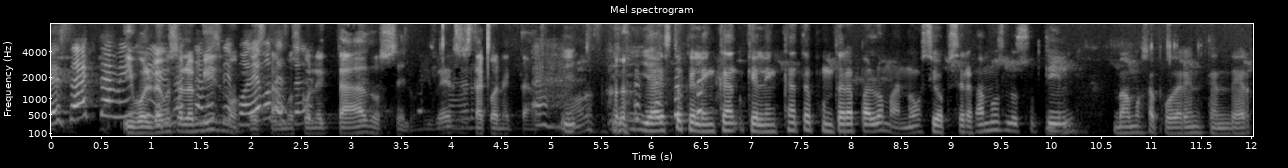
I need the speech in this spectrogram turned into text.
Exactamente. Y volvemos a lo mismo. Estamos conectados, el universo está conectado. Y, a esto que le, encanta, que le encanta apuntar a Paloma, ¿no? Si observamos lo sutil, vamos a poder entender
